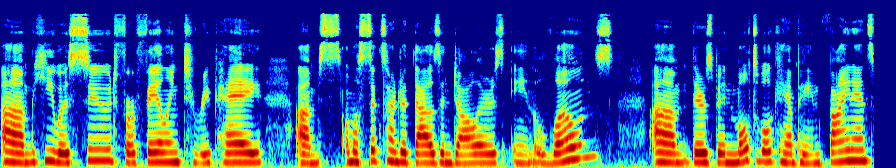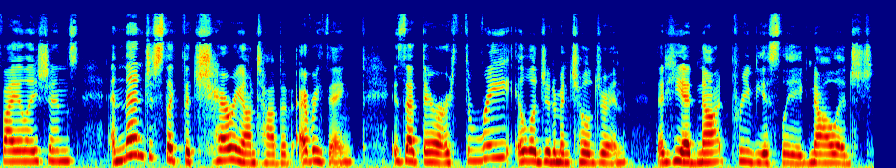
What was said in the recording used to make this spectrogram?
Um, he was sued for failing to repay um, almost $600,000 in loans um, there's been multiple campaign finance violations. And then, just like the cherry on top of everything, is that there are three illegitimate children that he had not previously acknowledged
